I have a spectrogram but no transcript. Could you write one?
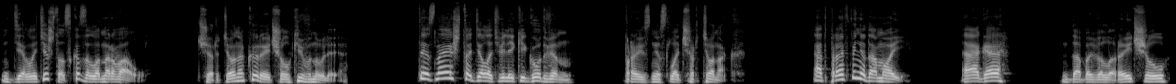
Делайте, что сказала Нарвал». Чертёнок и Рэйчел кивнули. «Ты знаешь, что делать, Великий Гудвин?» – произнесла чертёнок. «Отправь меня домой». «Ага», – добавила Рэйчел.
